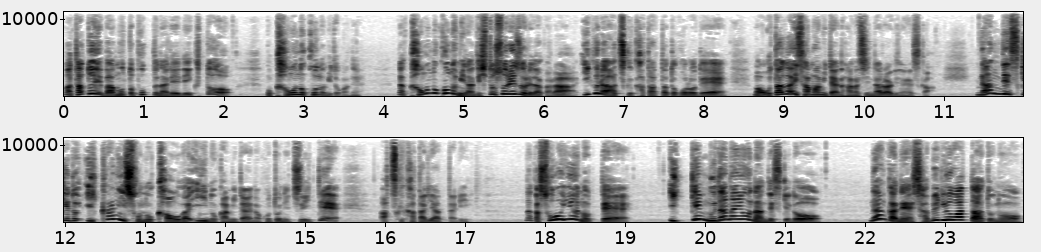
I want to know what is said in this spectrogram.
まあ例えばもっとポップな例でいくと、もう顔の好みとかね。顔の好みなんて人それぞれだから、いくら熱く語ったところで、まあお互い様みたいな話になるわけじゃないですか。なんですけど、いかにその顔がいいのかみたいなことについて、熱く語り合ったり。なんかそういうのって、一見無駄なようなんですけど、なんかね、喋り終わった後の、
